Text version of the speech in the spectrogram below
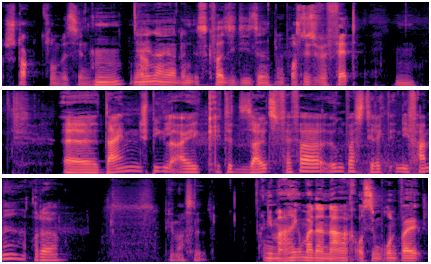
stockt so ein bisschen. Hm. Ja, Ja. naja, dann ist quasi diese, Du brauchst nicht so viel Fett. Äh, dein Spiegelei kriegt das Salz, Pfeffer, irgendwas direkt in die Pfanne? Oder wie machst du das? Die mache ich immer danach aus dem Grund, weil ich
